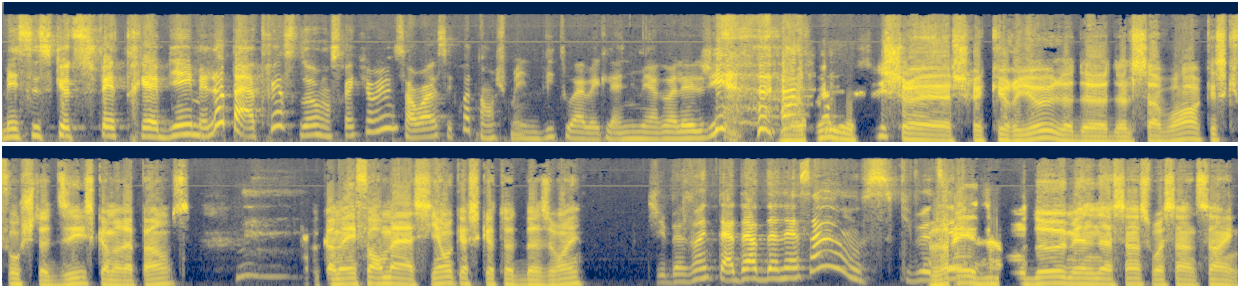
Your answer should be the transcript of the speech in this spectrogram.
Mais c'est ce que tu fais très bien. Mais là, Patrice, on serait curieux de savoir, c'est quoi ton chemin de vie, toi, avec la numérologie? moi aussi, je serais, curieux de, de, le savoir. Qu'est-ce qu'il faut que je te dise comme réponse? Comme information, qu'est-ce que tu as besoin? J'ai besoin de ta date de naissance, qui veut 20 02 1965.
